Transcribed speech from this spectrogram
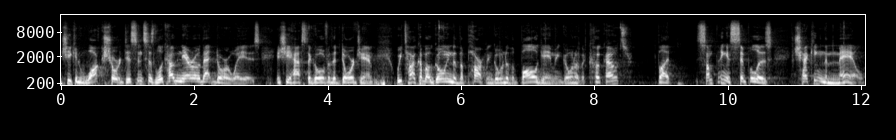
She can walk short distances. Look how narrow that doorway is. And she has to go over the door jamb. We talk about going to the park and going to the ball game and going to the cookouts, but something as simple as checking the mail,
